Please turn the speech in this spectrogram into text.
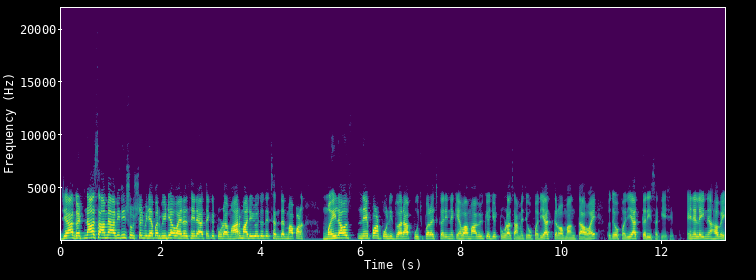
જે આ ઘટના સામે આવી હતી સોશિયલ મીડિયા પર વીડિયો વાયરલ થઈ રહ્યા હતા કે ટોળા માર મારી રહ્યો હતો તે સંદર્ભમાં પણ મહિલાઓને પણ પોલીસ દ્વારા પૂછપરછ કરીને કહેવામાં આવ્યું કે જે ટોળા સામે તેઓ ફરિયાદ કરવા માંગતા હોય તો તેઓ ફરિયાદ કરી શકે છે. એને લઈને હવે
